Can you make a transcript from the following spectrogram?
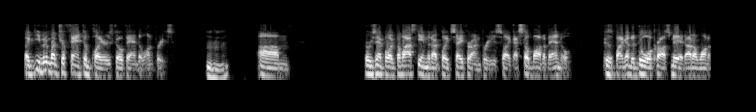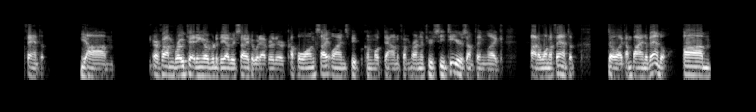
Like even a bunch of Phantom players go Vandal on Breeze. Mm-hmm. Um, for example, like the last game that I played Cypher on Breeze, like I still bought a Vandal because if I got a duel across mid, I don't want a Phantom. Yeah. Um, or if I'm rotating over to the other side or whatever, there are a couple long sight lines people can look down. If I'm running through CT or something, like I don't want a Phantom, so like I'm buying a Vandal. Um,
